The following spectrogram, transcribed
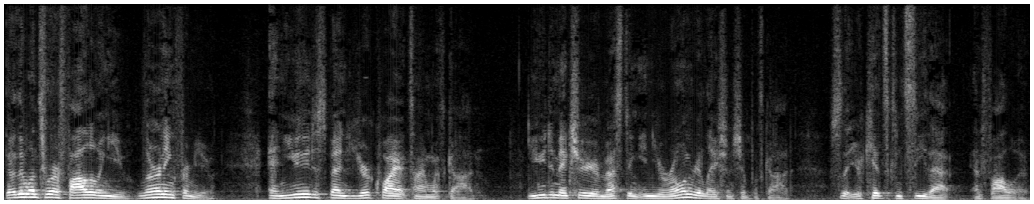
They're the ones who are following you, learning from you. And you need to spend your quiet time with God. You need to make sure you're investing in your own relationship with God so that your kids can see that and follow it.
